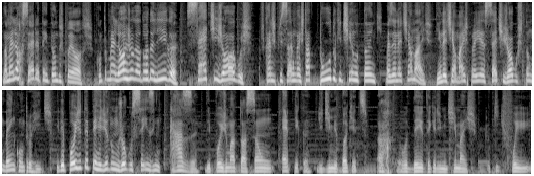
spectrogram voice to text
Na melhor série até então dos playoffs. Contra o melhor jogador da liga. Sete jogos. Os caras precisaram gastar tudo que tinha no tanque, mas ainda tinha mais. E ainda tinha mais para ir a sete jogos também contra o Heat. E depois de ter perdido um jogo 6 em casa, depois de uma atuação épica de Jimmy Buckets, Ah, eu odeio ter que admitir, mas o que, que foi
